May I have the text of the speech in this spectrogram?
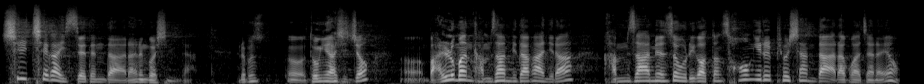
실체가 있어야 된다라는 것입니다. 여러분 어, 동의하시죠? 어, 말로만 감사합니다가 아니라 감사하면서 우리가 어떤 성의를 표시한다라고 하잖아요.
